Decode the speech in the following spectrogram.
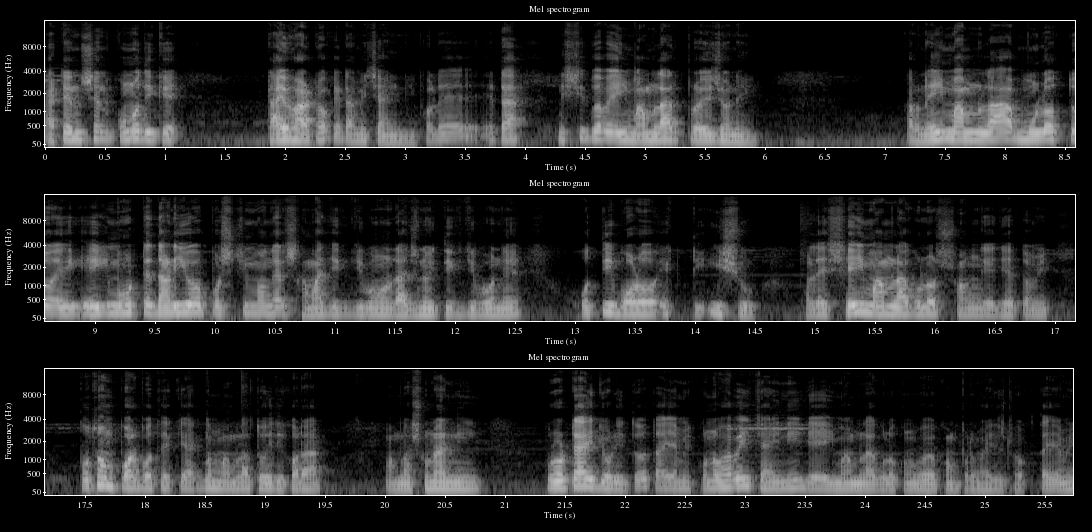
অ্যাটেনশন কোনো দিকে ডাইভার্ট হোক, এটা আমি চাইনি। ফলে এটা নিশ্চিতভাবে এই মামলার প্রয়োজন নেই কারণ এই মামলা মূলত এই এই মুহূর্তে দাঁড়িয়েও পশ্চিমবঙ্গের সামাজিক জীবন, রাজনৈতিক জীবনে অতি বড় একটি ইস্যু ফলে সেই মামলাগুলোর সঙ্গে যেহেতু আমি প্রথম পর্ব থেকে একদম মামলা তৈরি করা, মামলা শুনানি পুরোটাই জড়িত, তাই আমি কোনোভাবেই চাইনি যে এই মামলাগুলো কোনোভাবে কম্প্রোমাইজড হোক। তাই আমি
